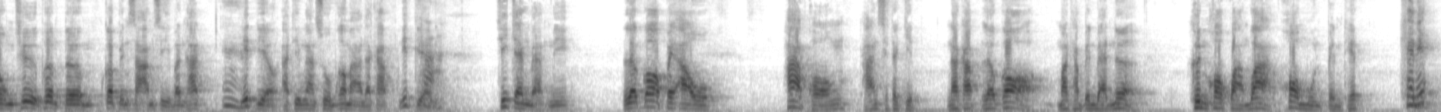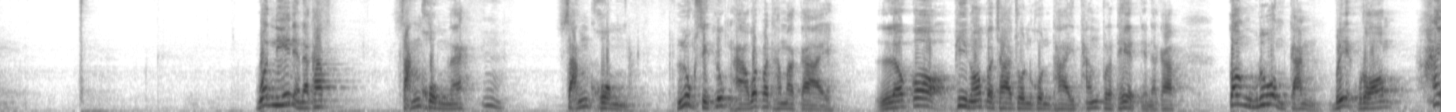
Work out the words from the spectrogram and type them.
ลงชื่อเพิ่มเติมก็เป็น 3 4 บรรทัดอ่านินิดเดียวอาทีมงานซูมเข้ามานะครับ นิดเดียวค่ะชี้แจงแบบนี้ แล้วก็ไปเอา ภาพของฐานเศรษฐกิจนะครับแล้วก็มาทำเป็นแบนเนอร์ ขึ้นข้อความว่าข้อมูลเป็นเท็จ แค่นี้ วันนี้เนี่ยนะครับ สังคมนะสังคมลูกศิษย์ลูกหาวัดพระธรรมกาย แล้วก็พี่น้องประชาชนคนไทยทั้งประเทศเนี่ยนะครับ ต้องร่วมกันเรียกร้องให้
